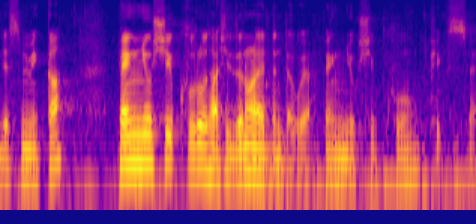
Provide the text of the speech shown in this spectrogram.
됐습니까? 169로 다시 늘어나야 된다고요. 169 픽셀.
